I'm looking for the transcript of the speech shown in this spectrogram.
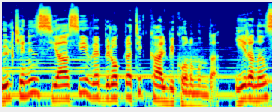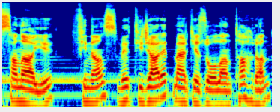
ülkenin siyasi ve bürokratik kalbi konumunda. İran'ın sanayi, finans ve ticaret merkezi olan Tahran,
